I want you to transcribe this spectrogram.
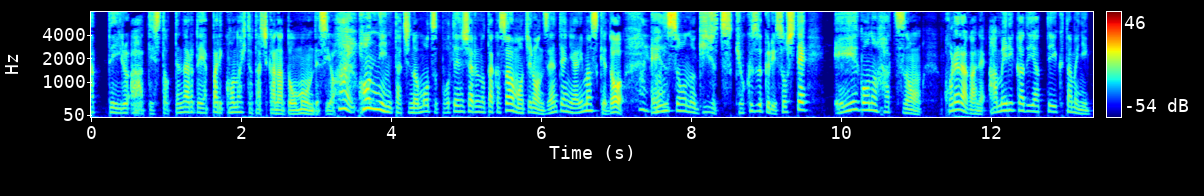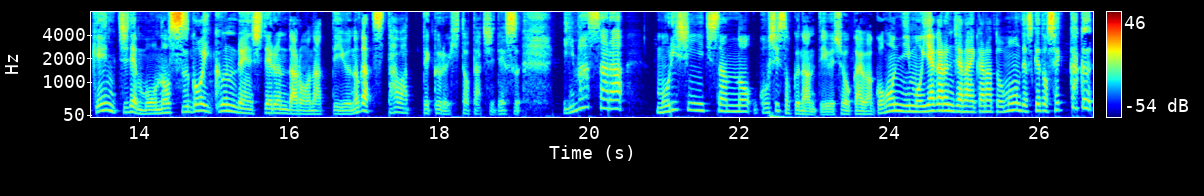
っているアーティストってなるとやっぱりこの人たちかなと思うんですよ。はい本人たちの持つポテンシャルの高さはもちろん前提にありますけど、はいはい演奏の技術、曲作り、そして英語の発音、これらがね、アメリカでやっていくために現地でものすごい訓練してるんだろうなっていうのが伝わってくる人たちです。今更、森進一さんのご子息なんていう紹介はご本人も嫌がるんじゃないかなと思うんですけど、せっかく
